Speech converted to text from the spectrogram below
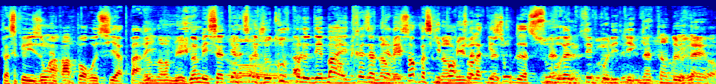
parce qu'ils ont un rapport aussi à Paris. Non, mais, c'est intéressant. Je trouve que le débat est très intéressant parce qu'il porte sur la question de la souveraineté politique. Nathan Devers,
